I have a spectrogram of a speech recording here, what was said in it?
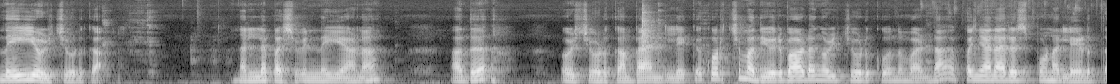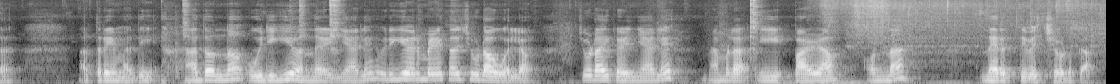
നെയ്യ് ഒഴിച്ചു കൊടുക്കുക. നല്ല പശുവിൻ നെയ്യാണ്. അത് ഒഴിച്ചു കൊടുക്കാം. പാനിലേക്ക് കുറച്ച് മതി. ഒരുപാട് അങ്ങ് ഒഴിച്ചു കൊടുക്കുകയൊന്നും വേണ്ട. ഇപ്പം ഞാൻ അര സ്പൂണല്ലേ എടുത്ത്? അത്രയും മതി. അതൊന്ന് ഉരുകി വന്നു കഴിഞ്ഞാൽ ഉരുകി വരുമ്പോഴേക്കും അത് ചൂടാവുമല്ലോ. ചൂടായി കഴിഞ്ഞാൽ നമ്മൾ ഈ പഴം ഒന്ന് നിരത്തി വെച്ച് കൊടുക്കാം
